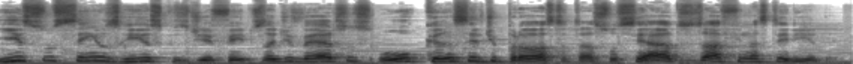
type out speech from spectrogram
Isso sem os riscos de efeitos adversos ou câncer de próstata associados à finasterida.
